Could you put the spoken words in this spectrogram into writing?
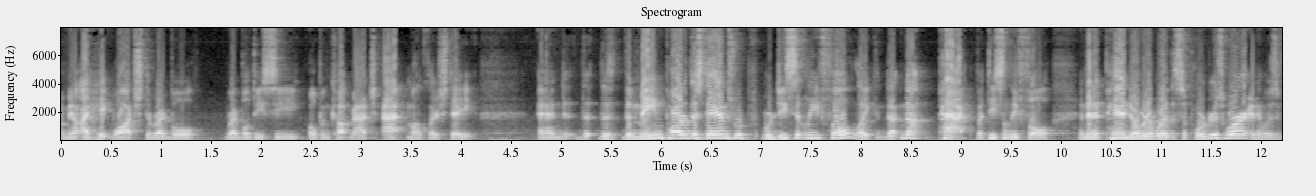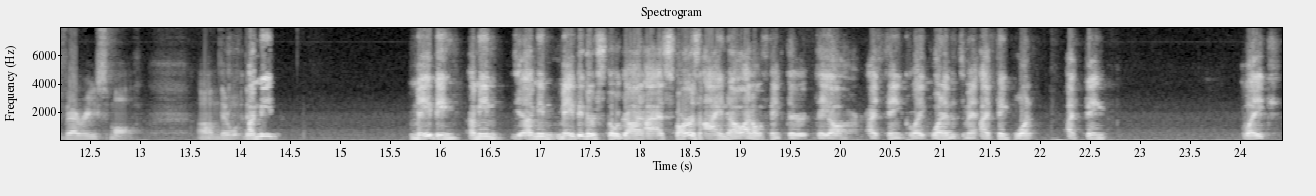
I mean, I hate watch the Red Bull Red Bull DC Open Cup match at Montclair State, and the the, the main part of the stands were, were decently full, like not- not packed, but decently full, and then it panned over to where the supporters were, and it was very small. Um, there, there I mean, maybe. I mean, I mean, maybe they're still gone. As far as I know, I don't think they're they are. I think like one of the demand. I think one I think like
